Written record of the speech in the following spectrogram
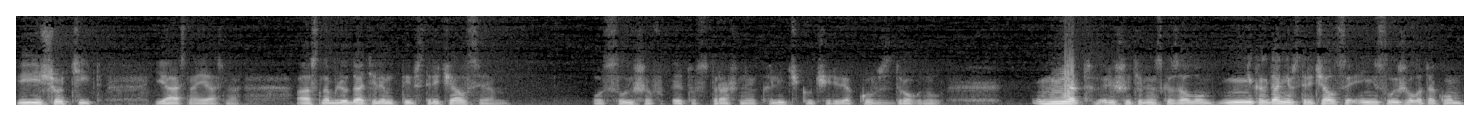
И еще Тит. Ясно, ясно. А с наблюдателем ты встречался? Услышав эту страшную кличку, Червяков вздрогнул. «Нет», — решительно сказал он, — «никогда не встречался и не слышал о таком».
